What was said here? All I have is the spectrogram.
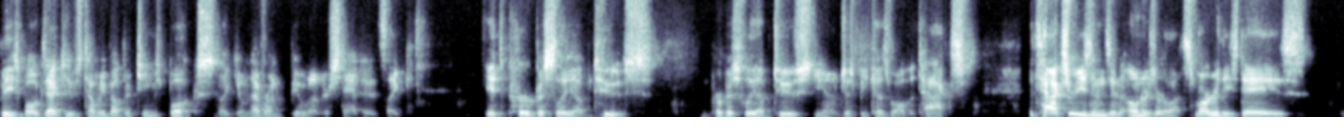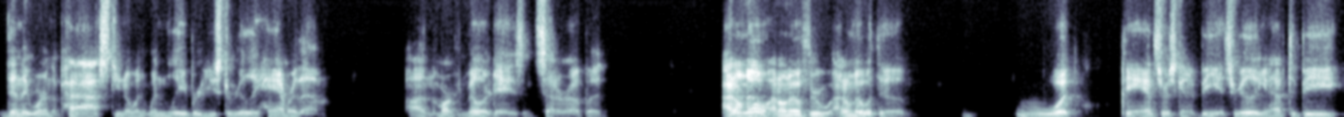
baseball executives tell me about their team's books. Like you'll never be able to understand it. It's like it's purposely obtuse purposefully obtuse, you know, just because of all the tax, the tax reasons. And owners are a lot smarter these days than they were in the past. You know, when when labor used to really hammer them on the Marvin Miller days, et cetera. But I don't know. I don't know if they're. I don't know what the what the answer is going to be. It's really going to have to be,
